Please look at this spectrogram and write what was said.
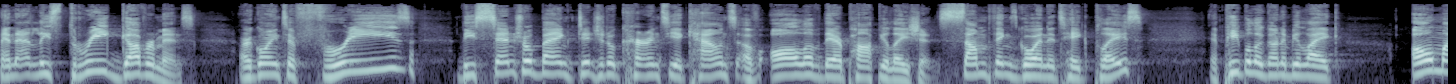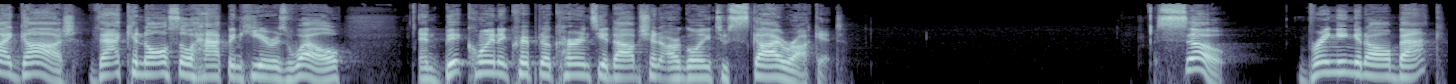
and at least three governments are going to freeze the central bank digital currency accounts of all of their population. Something's going to take place, and people are going to be like, oh my gosh, that can also happen here as well. And Bitcoin and cryptocurrency adoption are going to skyrocket. So, bringing it all back.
